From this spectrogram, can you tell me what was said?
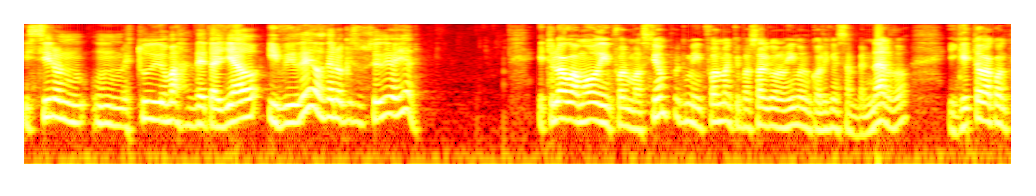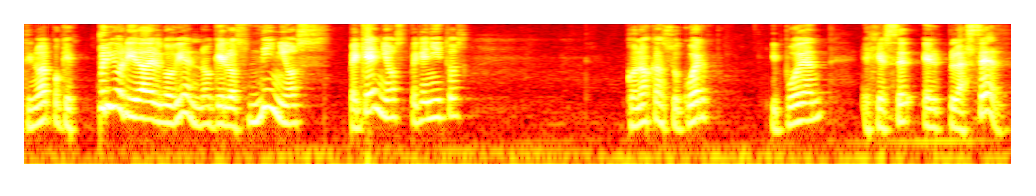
hicieron un estudio más detallado y videos de lo que sucedió ayer. Esto lo hago a modo de información porque me informan que pasó algo lo mismo en un colegio de San Bernardo y que esto va a continuar porque es prioridad del gobierno que los niños pequeños, pequeñitos, conozcan su cuerpo y puedan ejercer el placer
